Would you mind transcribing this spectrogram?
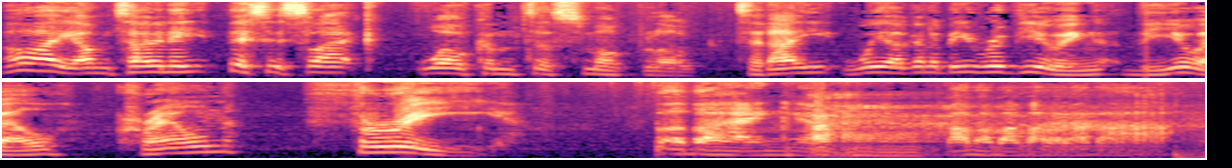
Hi, I'm Tony. This is Slack. Welcome to Smog Vlog. Today we are going to be reviewing the Uwell Crown 3. Ba-bang. Ba-ba-ba-ba-ba-ba.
